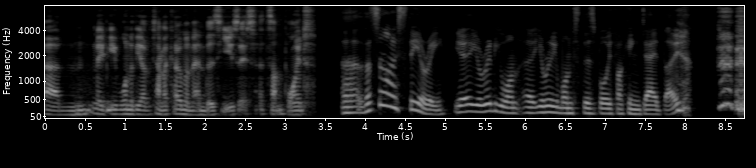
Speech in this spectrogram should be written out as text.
um, maybe one of the other Tamakoma members use it at some point. Uh, that's a nice theory. Yeah, you really want uh, you really want this boy fucking dead though.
